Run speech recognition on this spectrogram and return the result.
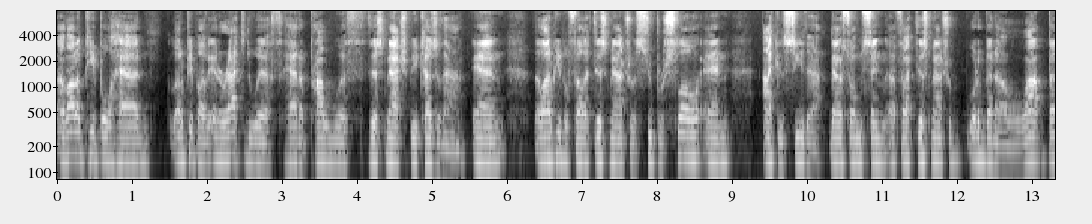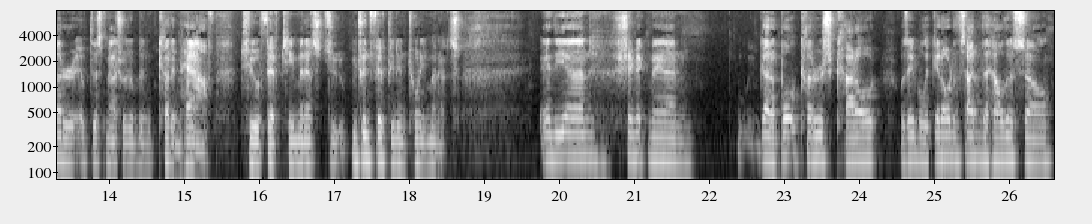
A lot of people had, a lot of people I've interacted with had a problem with this match because of that. And a lot of people felt like this match was super slow, and I can see that. That's what I'm saying. I feel like this match would, have been a lot better if this match would have been cut in half to 15 minutes, to between 15 and 20 minutes. In the end, Shane McMahon got a bolt cutters cut out, was able to get out of the side of the Hell in Cell.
